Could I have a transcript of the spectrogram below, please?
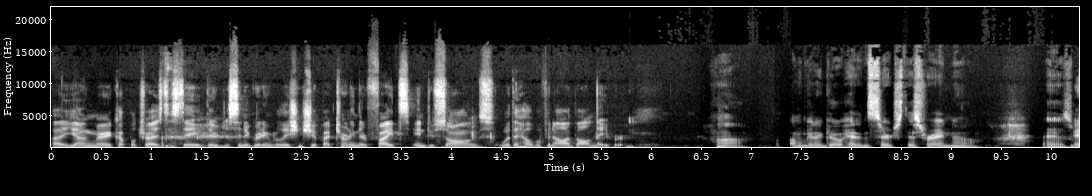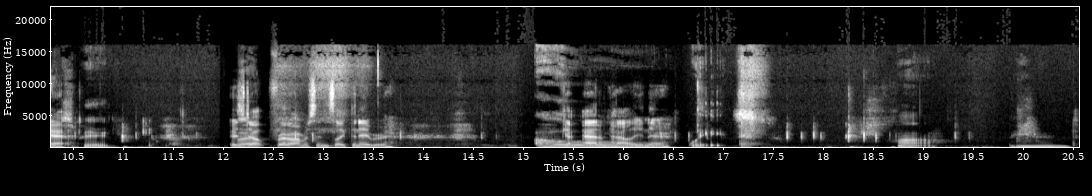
A young married couple tries to save their disintegrating relationship by turning their fights into songs with the help of an oddball neighbor. huh i'm gonna go ahead and search this right now as we Yeah. speak It's Right. dope. Fred Armisen's like the neighbor. oh Got Adam Pally in there. wait huh and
